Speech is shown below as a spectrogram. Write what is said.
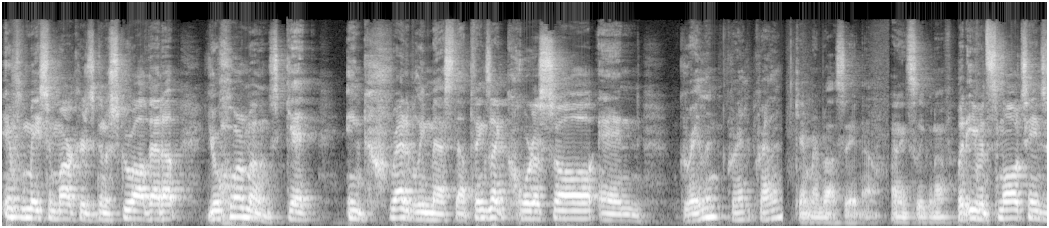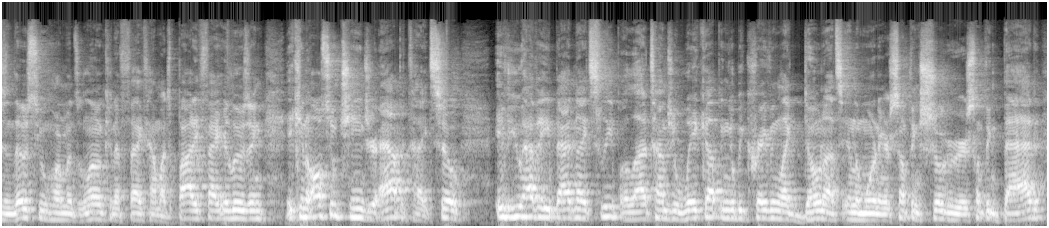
inflammation markers, it's going to screw all that up. Your hormones get incredibly messed up. Things like cortisol and Ghrelin? Ghrelin? Ghrelin? Can't remember how to say it now. I didn't sleep enough. But even small changes in those two hormones alone can affect how much body fat you're losing. It can also change your appetite. So if you have a bad night's sleep, a lot of times you'll wake up and you'll be craving like donuts in the morning or something sugary or something bad.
